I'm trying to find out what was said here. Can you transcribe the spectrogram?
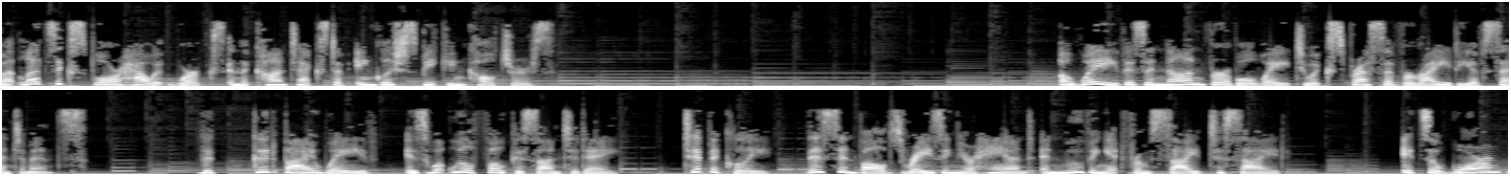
but let's explore how it works in the context of English-speaking cultures. A wave is a non-verbal way to express a variety of sentiments. The goodbye wave is what we'll focus on today. Typically, this involves raising your hand and moving it from side to side. It's a warm,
